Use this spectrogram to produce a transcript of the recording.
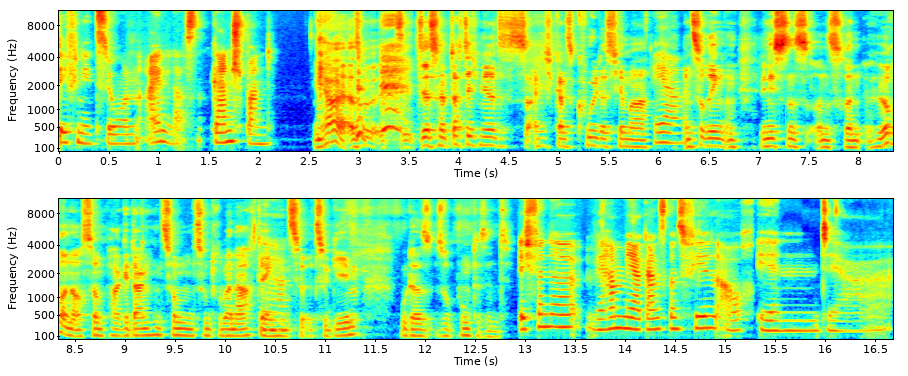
Definition einlassen? Ganz spannend. Ja, also deshalb dachte ich mir, das ist eigentlich ganz cool, das hier mal ja. anzuregen, um wenigstens unseren Hörern auch so ein paar Gedanken zum, zum drüber nachdenken ja. zu, zu geben wo da so Punkte sind? Ich finde, wir haben ja ganz, ganz viel auch in der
